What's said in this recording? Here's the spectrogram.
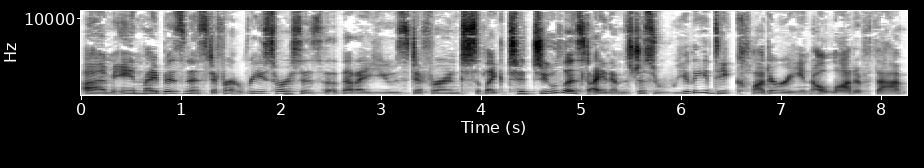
um, in my business, different resources that I use, different like to do list items, just really decluttering a lot of that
